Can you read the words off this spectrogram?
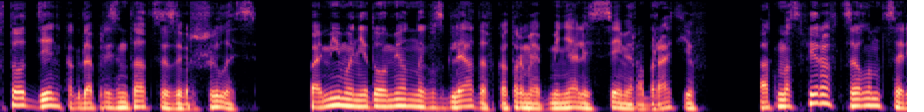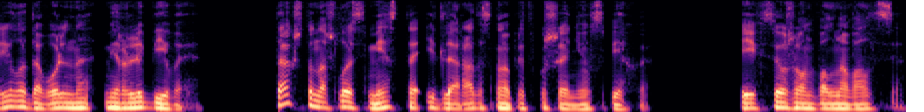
В тот день, когда презентация завершилась, помимо недоуменных взглядов, которыми обменялись семеро братьев, атмосфера в целом царила довольно миролюбивая. Так что нашлось место и для радостного предвкушения успеха. И все же он волновался.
